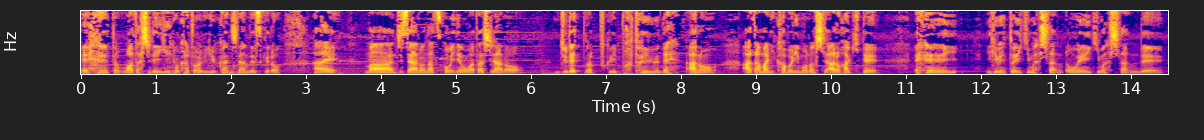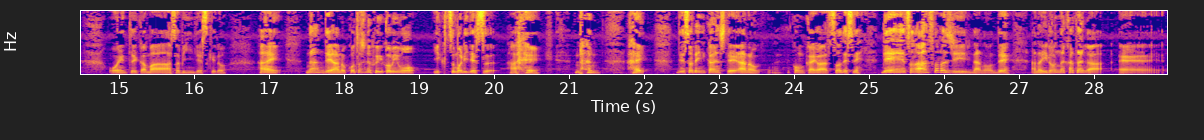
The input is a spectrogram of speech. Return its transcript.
えー、っと、私でいいのかという感じなんですけど、はい。まあ、実際あの、夏コミでも私、あの、ジュレットのプクリポというね、あの、頭に被り物してアロハ着て、えー、イベント行きました、応援行きましたんで、応援というかまあ遊びにですけど、はい。なんで、あの、今年の冬込みも行くつもりです。はい。なん、はい。で、それに関して、あの、今回はそうですね。で、そのアンソロジーなので、あの、いろんな方が、え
